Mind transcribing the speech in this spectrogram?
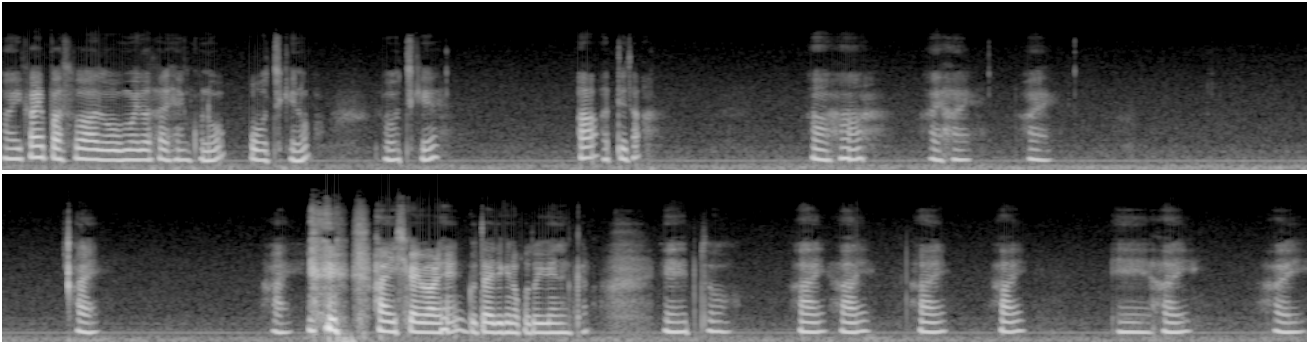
毎回パスワードを思い出されへんこの大チケの。ローチケあ合ってた。あは。はいはい。はい。はい。はい。はいしか言われへん。具体的なこと言えねんから。えっ、ー、とはいはいはいはいえー、はいはい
